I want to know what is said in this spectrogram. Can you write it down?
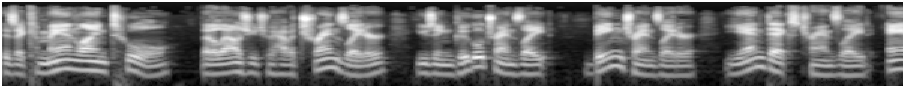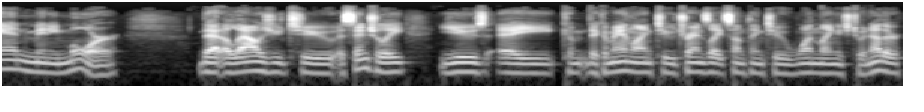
is a command line tool that allows you to have a translator using Google Translate, Bing Translator, Yandex Translate, and many more that allows you to essentially use a com- the command line to translate something to one language to another.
